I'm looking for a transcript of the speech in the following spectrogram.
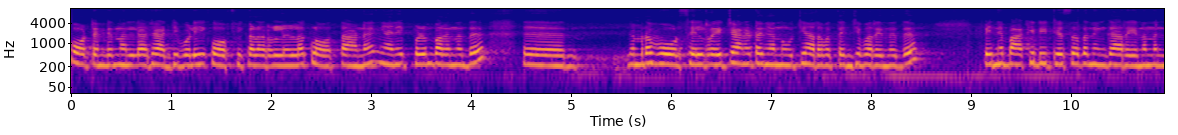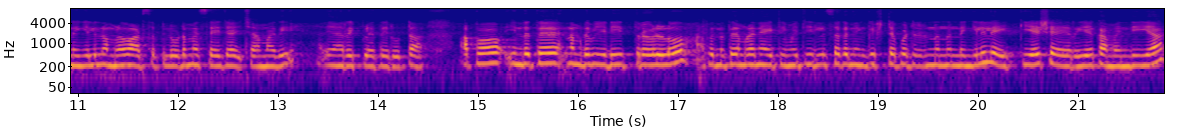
കോട്ടന്റെ നല്ല ഒരു അടിപൊളി കോഫി കളറിലുള്ള ക്ലോത്താണ് ഞാനിപ്പോഴും പറയുന്നത് നമ്മുടെ ഹോൾസെയിൽ റേറ്റ് ആണ് കേട്ടോ ഞാൻ നൂറ്റി അറുപത്തഞ്ച് പറയുന്നത്. പിന്നെ ബാക്കി ഡീറ്റെയിൽസൊക്കെ നിങ്ങൾക്ക് അറിയണമെന്നുണ്ടെങ്കിൽ നമ്മൾ വാട്സപ്പിലൂടെ മെസ്സേജ് അയച്ചാൽ മതി. ഞാൻ റിപ്ലൈ തരൂ കേട്ടോ അപ്പോൾ ഇന്നത്തെ നമ്മുടെ വീഡിയോ ഇത്രയേ ഉള്ളൂ. അപ്പോൾ ഇന്നത്തെ നമ്മുടെ നൈറ്റി മെറ്റീരിയൽസൊക്കെ നിങ്ങൾക്ക് ഇഷ്ടപ്പെട്ടിട്ടുണ്ടെന്നുണ്ടെങ്കിൽ ലൈക്ക് ചെയ്യുക ഷെയർ ചെയ്യുക കമന്റ് ചെയ്യുക.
